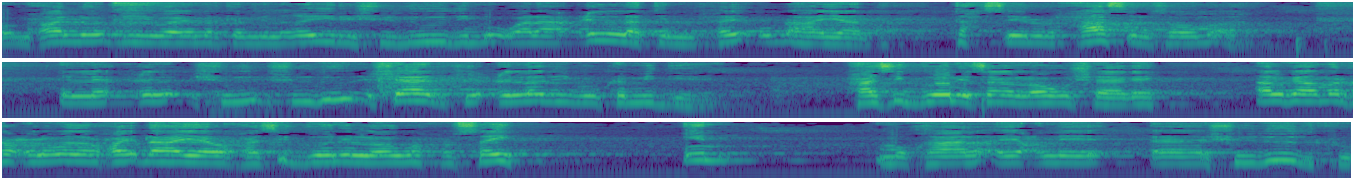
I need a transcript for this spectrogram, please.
oo maxaa loo dhihi waayo marka min hayri shuduudin walaa cillatin maxay u dhahayaan taxsiilulxaasil sooma ah. Shaadkii cilladii buu ka mid yahay. Maxaa si gooni isaga loogu sheegay. Halkaa marka culammada waxay dhahayaan waxaa si gooni loogu xusay in yacnii shuduudku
